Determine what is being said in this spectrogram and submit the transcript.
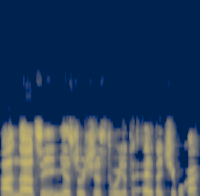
а нации не существует, это чепуха.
